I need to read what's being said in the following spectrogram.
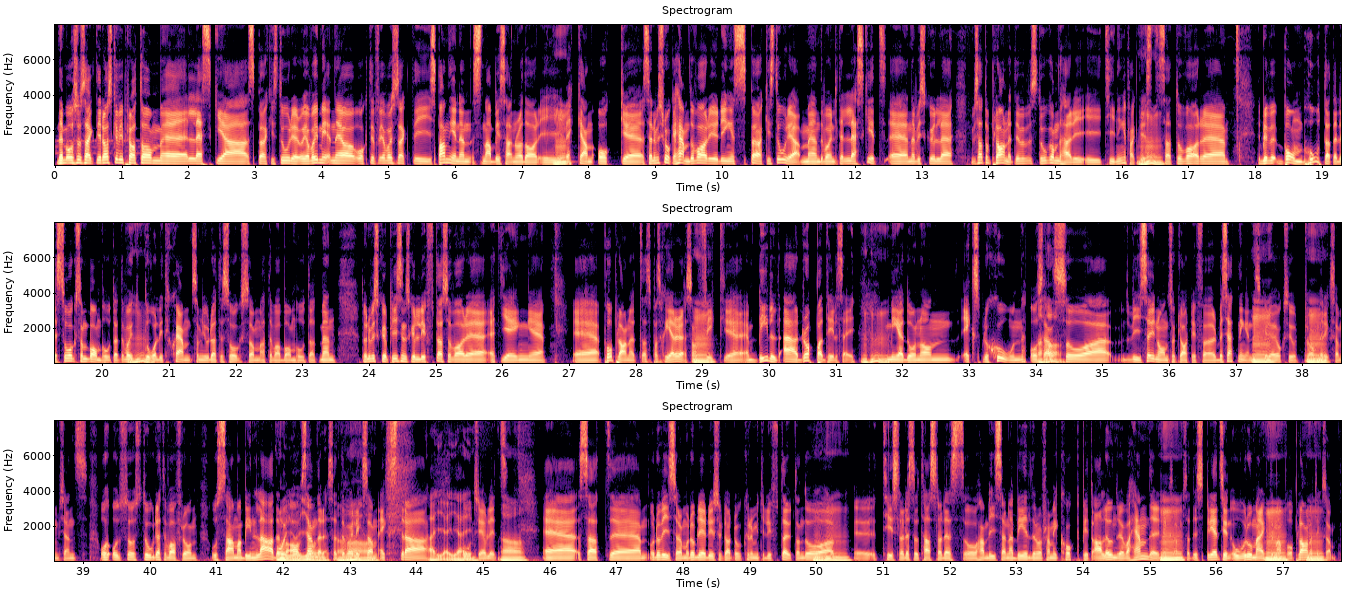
Nej, men och som sagt, idag ska vi prata om eh, läskiga spökhistorier. Och jag var ju med när jag åkte, jag var ju sagt i Spanien en snabbis här några dagar i Mm. veckan. Och eh, sen när vi skulle åka hem, då var det ju det är ingen spökhistoria, men det var ju lite läskigt eh, när vi skulle, vi satt på planet, det stod om det här i, i tidningen faktiskt. Mm. Så att då var det, det blev bombhotat, eller såg som bombhotat. Det var ju Mm. ett dåligt skämt som gjorde att det såg som att det var bombhotat. Men då när vi skulle, precis när vi skulle lyfta så var det ett gäng eh, eh, på planet, alltså passagerare, som Mm. fick eh, en bild airdroppad till sig med då någon explosion. Och sen Mhm. Aha. så eh, visar ju någon såklart det för besättningen, det skulle Mm. jag också gjort om Mm. det liksom känns... Och, och så stod det att det var från Osama bin Laden Oj, var oj, oj. avsändare, så det var liksom extra Aj, aj, aj. otrevligt. Ja. Eh, så att, eh, och då visade de, och då blev det ju såklart, då kunde de inte lyfta utan då Mhm. eh, tisslades och tasslades och han visade den här bilden och fram i cockpit och alla undrade vad händer liksom. Mm. Så att det spreds ju en oro märkte man Mm. på planet Mm. liksom.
